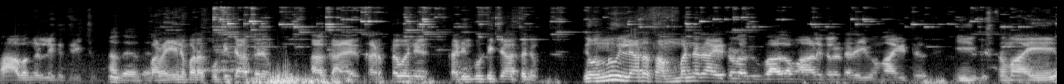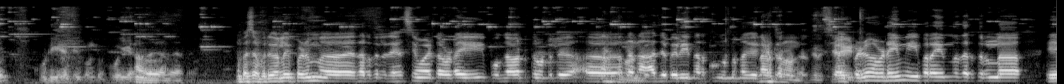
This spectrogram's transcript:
ഭാവങ്ങളിലേക്ക് തിരിച്ചു. പറയുന്ന പറ പറയന് പറക്കുട്ടി ചാത്തനും കറുത്തവന് കരിങ്കുട്ടി ചാത്തനും ഇതൊന്നുമില്ലാത്ത സമ്പന്നരായിട്ടുള്ള വിഭാഗം ആളുകളുടെ ദൈവമായിട്ട് ഈ വിഷ്ണുമായെയും കുടിയേറ്റി കൊണ്ടുപോയി അതെ അതെ അതെ. അപ്പൊ ശബരിമല ഇപ്പോഴും യഥാർത്ഥത്തിൽ രഹസ്യമായിട്ട് അവിടെ ഈ പൂങ്കാവനത്തിനുള്ളിൽ. ആജബലി നടത്തുന്നുണ്ടെന്നൊക്കെ കേട്ടിട്ടുണ്ട് ഇപ്പോഴും അവിടെയും ഈ പറയുന്ന തരത്തിലുള്ള ഈ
